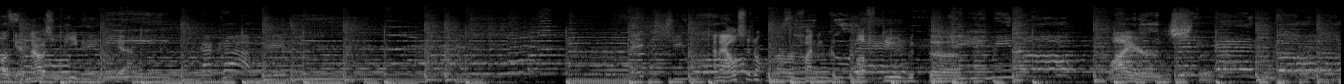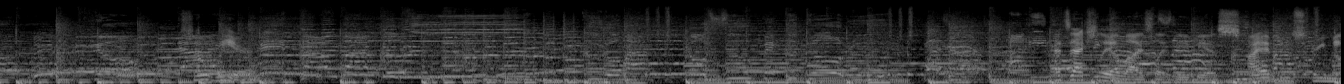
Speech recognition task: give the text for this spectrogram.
Oh, okay, now it's repeating. Also don't remember finding the buff dude with the wires. The... So weird. That's actually a lie, slightly obvious. I have been streaming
